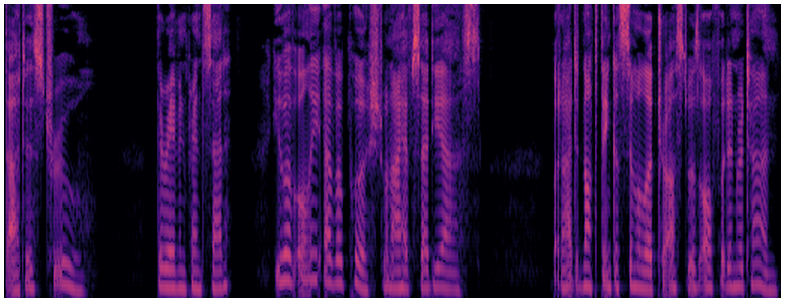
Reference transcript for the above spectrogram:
That is true, the Raven Prince said. You have only ever pushed when I have said yes. But I did not think a similar trust was offered in return,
